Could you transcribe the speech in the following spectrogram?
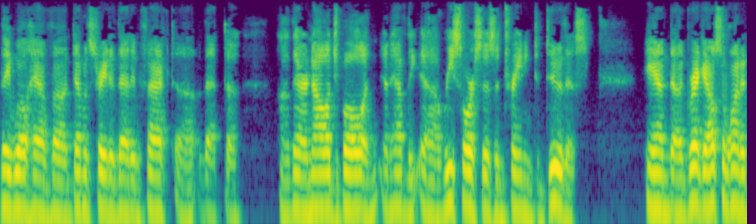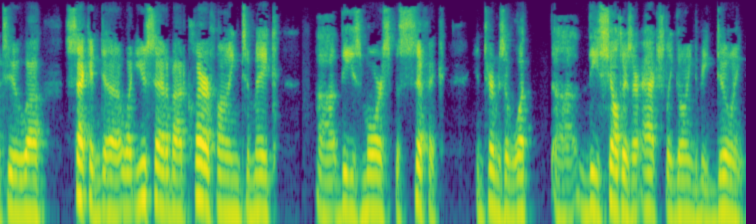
they will have uh, demonstrated that, in fact, uh, that uh, uh, they are knowledgeable and, and have the uh, resources and training to do this. And Greg, I also wanted to second what you said about clarifying to make these more specific in terms of what uh, these shelters are actually going to be doing.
